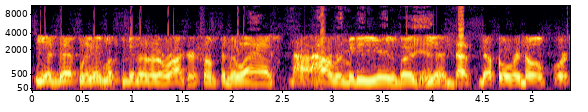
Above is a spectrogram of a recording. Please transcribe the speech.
Yeah, definitely. They must have been under a rock or something the last however many years, but yeah, that's that's what we're known for.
